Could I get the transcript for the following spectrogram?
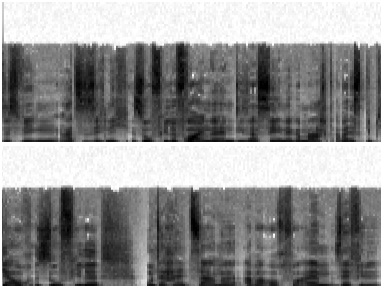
Deswegen hat sie sich nicht so viele Freunde in dieser Szene gemacht. Aber es gibt ja auch so viele unterhaltsame, aber auch vor allem sehr viel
